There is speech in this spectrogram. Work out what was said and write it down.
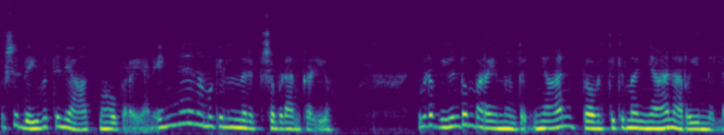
പക്ഷെ ദൈവത്തിന്റെ ആത്മാവ് പറയുകയാണ് എങ്ങനെ നമുക്കിതിൽ നിന്ന് രക്ഷപ്പെടാൻ കഴിയും? ഇവിടെ വീണ്ടും പറയുന്നുണ്ട് ഞാൻ പ്രവർത്തിക്കുന്ന ഞാൻ അറിയുന്നില്ല.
